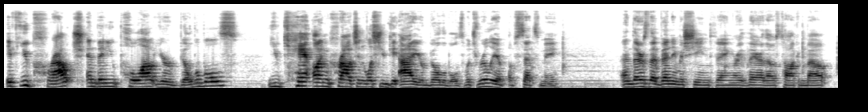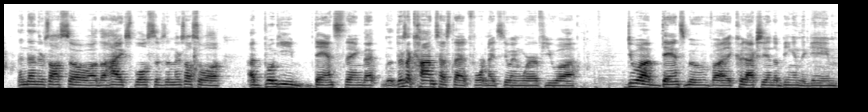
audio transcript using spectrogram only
if you crouch and then you pull out your buildables, you can't uncrouch unless you get out of your buildables, which really upsets me. And there's that vending machine thing right there that I was talking about. And then there's also uh, the high explosives, and there's also a, a boogie dance thing that there's a contest that Fortnite's doing where if you uh, do a dance move, uh, it could actually end up being in the game.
